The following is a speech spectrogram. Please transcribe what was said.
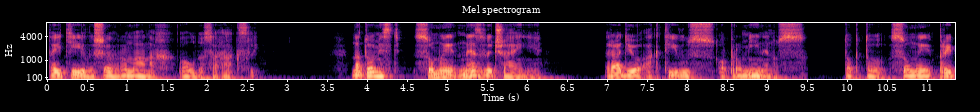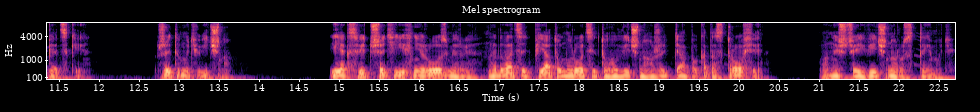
та й ті лише в романах Олдоса Гакслі. Натомість соми незвичайні радіоактивус опроміненус, тобто соми прип'ятські, житимуть вічно. І як свідчать їхні розміри на 25-му році того вічного життя по катастрофі вони ще й вічно ростимуть,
